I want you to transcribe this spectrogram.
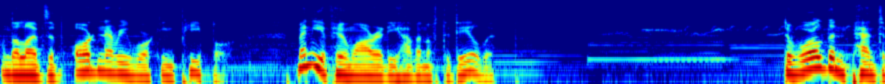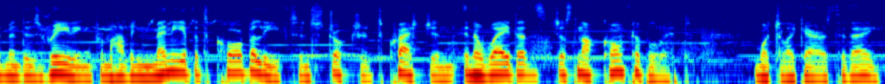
on the lives of ordinary working people, many of whom already have enough to deal with. The world in Pentiment is reeling from having many of its core beliefs and structures questioned in a way that it's just not comfortable with, much like ours today.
